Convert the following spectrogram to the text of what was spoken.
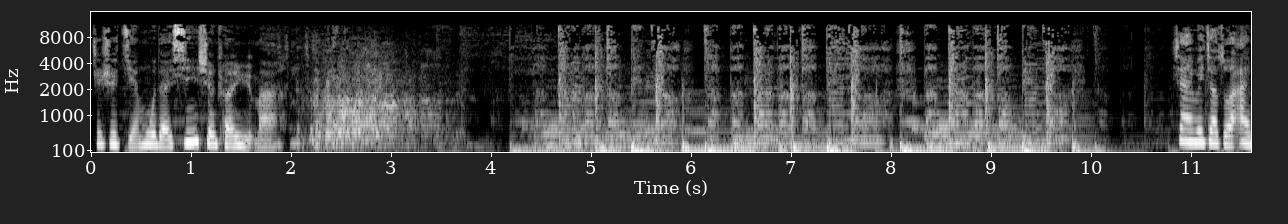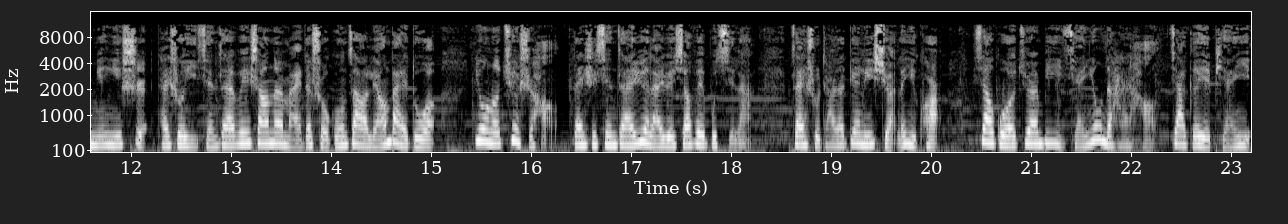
这是节目的新宣传语吗？下一位叫做爱民一世，他说以前在微商那儿买的手工皂两百多，用了确实好，但是现在越来越消费不起了，在薯条的店里选了一块，效果居然比以前用的还好，价格也便宜。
